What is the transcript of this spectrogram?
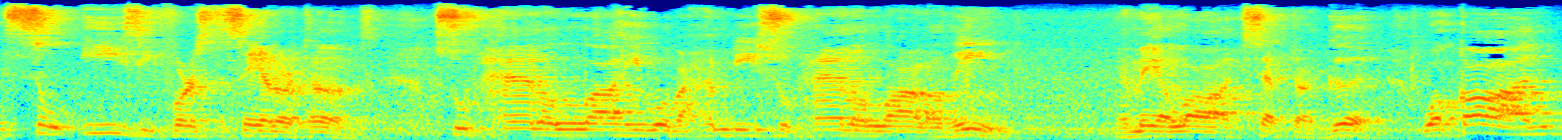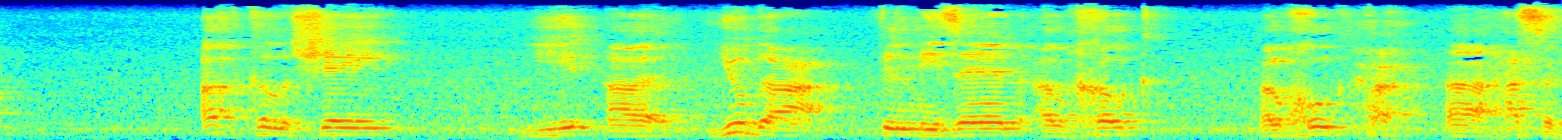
it's so easy for us to say on our tongues subhanallah wa bihamdi subhanallah al and may Allah accept our good وقال أثقل شيء يضع في الميزان الخلق الخلق حسن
